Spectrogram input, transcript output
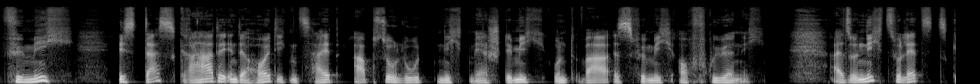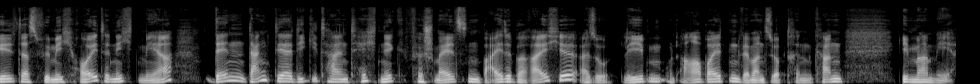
Für mich ist das gerade in der heutigen Zeit absolut nicht mehr stimmig und war es für mich auch früher nicht. Also nicht zuletzt gilt das für mich heute nicht mehr, denn dank der digitalen Technik verschmelzen beide Bereiche, also Leben und Arbeiten, wenn man es überhaupt trennen kann, immer mehr.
